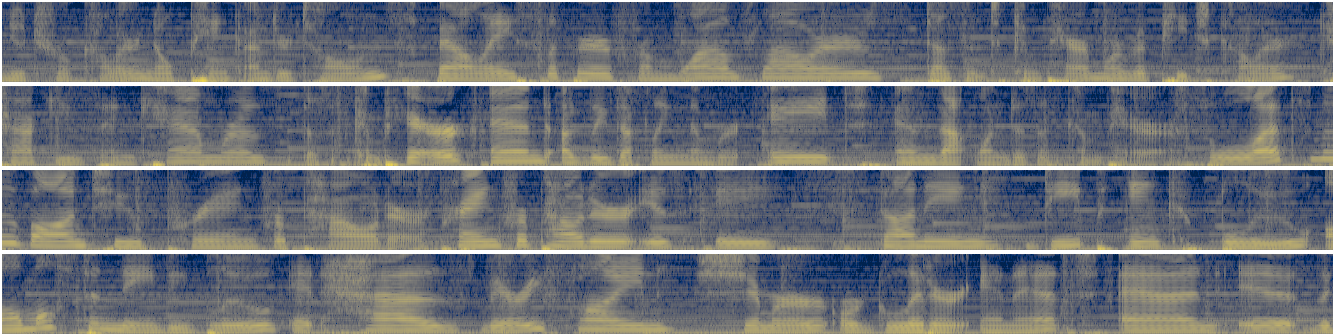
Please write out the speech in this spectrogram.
neutral color, no pink undertones. Ballet Slipper from Wildflowers doesn't compare, more of a peach color. Khakis and Cameras doesn't compare. And Ugly Duckling number 8, and that one doesn't compare. So let's move on to Praying for Powder. Praying for Powder is a stunning deep ink blue, almost a navy blue. It has very fine shimmer or glitter in it, and it the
